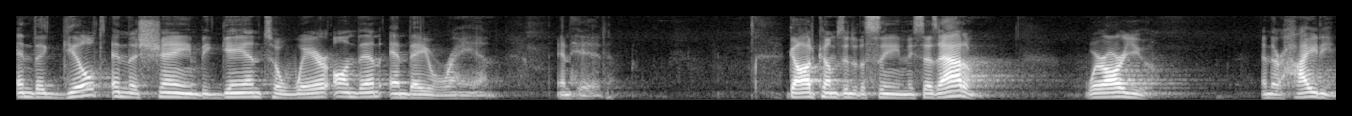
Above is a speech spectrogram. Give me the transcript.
and the guilt and the shame began to wear on them, and they ran and hid. God comes into the scene and he says, Adam, where are you? And they're hiding,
